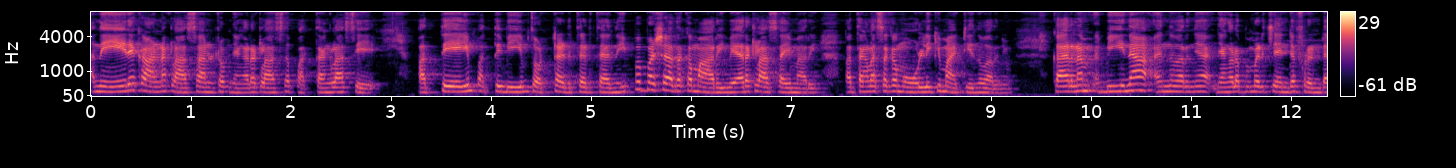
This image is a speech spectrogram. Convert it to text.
ആ നേരെ കാണുന്ന ക്ലാസ്സാണ് കേട്ടോ. ഞങ്ങളുടെ ക്ലാസ് പത്താം ക്ലാസ് എ പത്ത് എയും പത്ത് ബിയും തൊട്ടടുത്തടുത്തായിരുന്നു. ഇപ്പോൾ പക്ഷേ അതൊക്കെ മാറി വേറെ ക്ലാസ്സായി മാറി. പത്താം ക്ലാസ്സൊക്കെ മുകളിലേക്ക് മാറ്റിയെന്ന് പറഞ്ഞു. കാരണം ബീന എന്ന് പറഞ്ഞ ഞങ്ങളൊപ്പം പഠിച്ച എന്റെ ഫ്രണ്ട്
